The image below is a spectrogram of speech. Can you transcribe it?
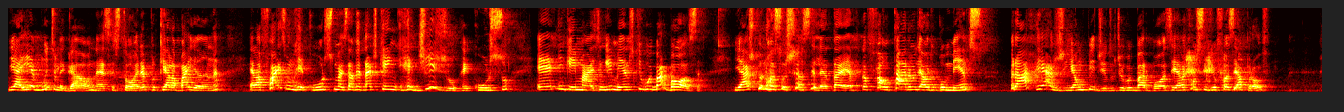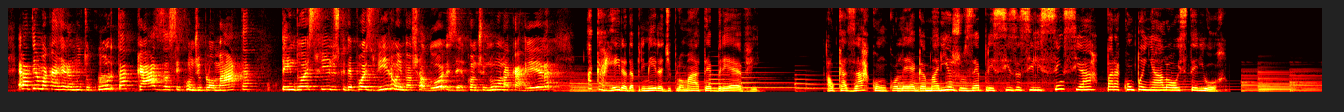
e aí é muito legal nessa história, porque ela baiana, ela faz um recurso, mas na verdade quem redige o recurso é ninguém mais, ninguém menos que Rui Barbosa. E acho que o nosso chanceler da época faltaram-lhe argumentos para reagir a um pedido de Rui Barbosa e ela conseguiu fazer a prova. Ela tem uma carreira muito curta, casa-se com um diplomata, tem dois filhos que depois viram embaixadores e continuam na carreira. A carreira da primeira diplomata é breve. Ao casar com um colega, Maria José precisa se licenciar para acompanhá-lo ao exterior.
